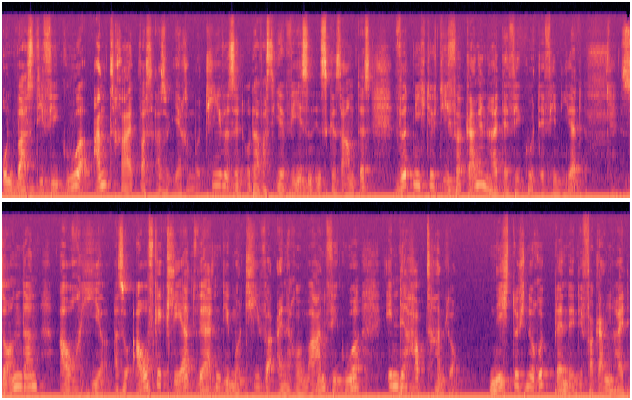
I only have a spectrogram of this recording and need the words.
Und was die Figur antreibt, was also ihre Motive sind oder was ihr Wesen insgesamt ist, wird nicht durch die Vergangenheit der Figur definiert, sondern auch hier. Also aufgeklärt werden die Motive einer Romanfigur in der Haupthandlung. Nicht durch eine Rückblende in die Vergangenheit,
